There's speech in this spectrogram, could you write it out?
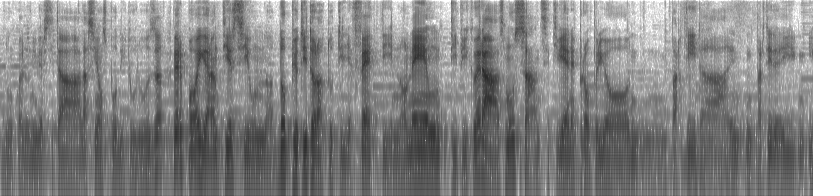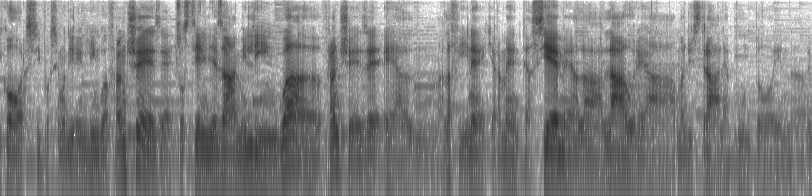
dunque all'Università La Sciences Po di Toulouse, per poi garantirsi un doppio titolo a tutti gli effetti. Non è un tipico Erasmus, anzi ti viene tiene proprio in partita, in partita i, i, corsi, possiamo dire, in lingua francese, sostiene gli esami in lingua eh, francese e al, alla fine, chiaramente, assieme alla laurea magistrale appunto in, in,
